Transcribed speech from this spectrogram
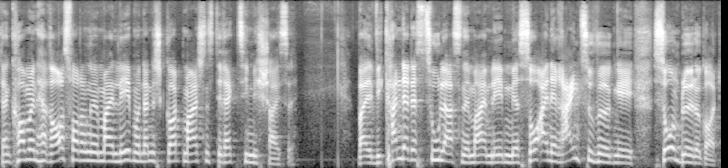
dann kommen Herausforderungen in mein Leben und dann ist Gott meistens direkt ziemlich scheiße. Weil wie kann der das zulassen in meinem Leben, mir so eine reinzuwirken, ey, so ein blöder Gott.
